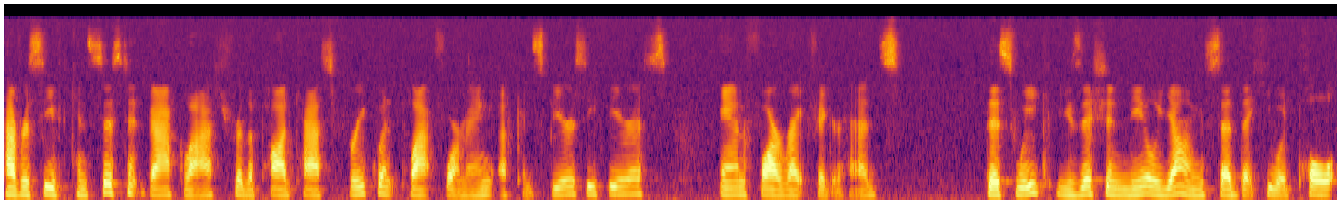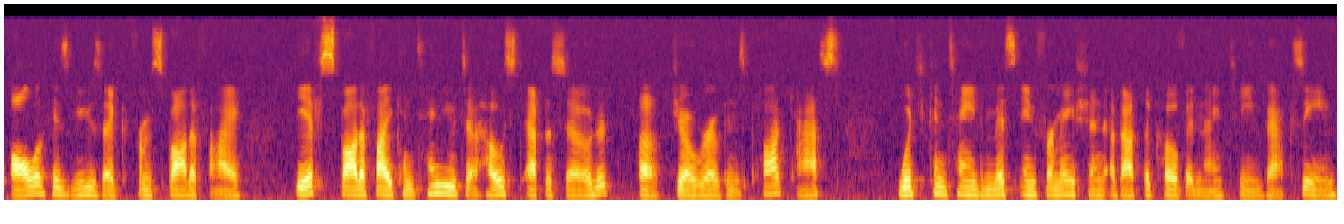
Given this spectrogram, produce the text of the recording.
have received consistent backlash for the podcast's frequent platforming of conspiracy theorists and far right figureheads. This week, musician Neil Young said that he would pull all of his music from Spotify if Spotify continued to host episodes of Joe Rogan's podcast, which contained misinformation about the COVID 19 vaccine.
